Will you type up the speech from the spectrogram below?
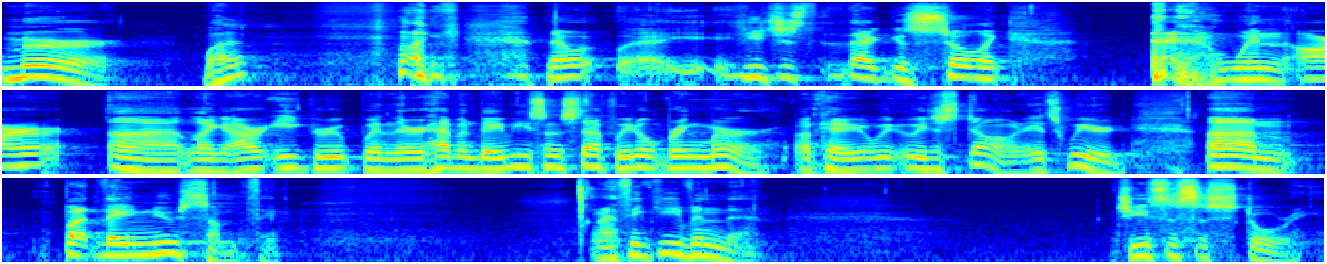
Myrrh, what? like that you just that is so like when our uh, like our e group when they're having babies and stuff, we don't bring myrrh. Okay, we, we just don't. It's weird. Um, but they knew something. I think even then, Jesus' story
